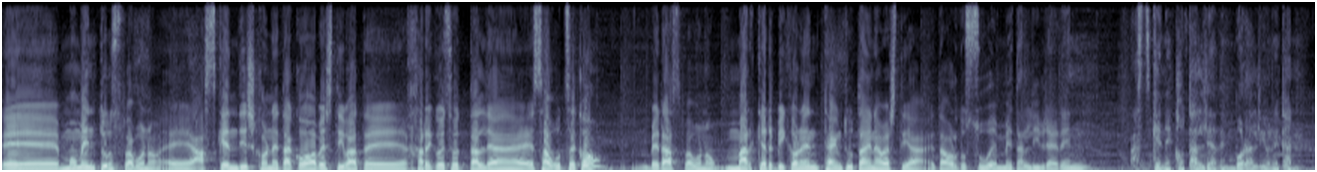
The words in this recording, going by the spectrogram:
E, momentuz, ba, bueno, e, azken disko honetako abesti bat e, jarriko izut taldea ezagutzeko. Beraz, ba, bueno, Marker Bikonen Time to Time abestia. Eta hor zuen metal librearen azkeneko taldea denboraldi honetan.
